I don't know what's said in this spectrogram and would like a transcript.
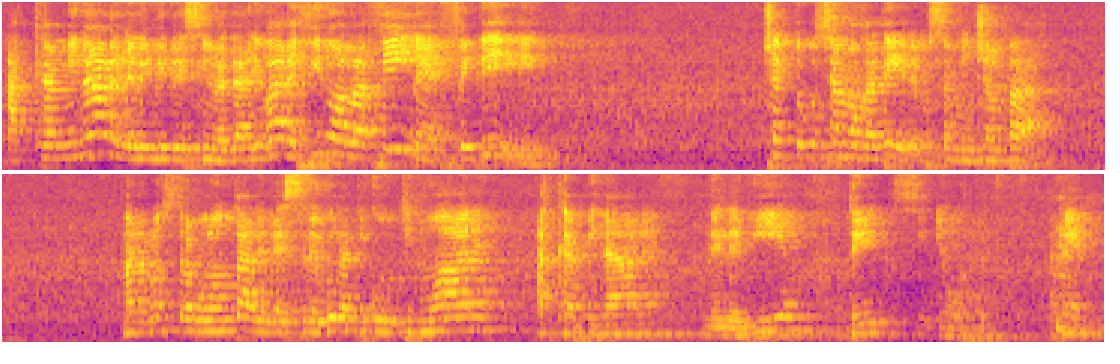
a camminare nelle vie del Signore ad arrivare fino alla fine fedeli certo possiamo cadere, possiamo inciampare ma la nostra volontà deve essere quella di continuare a camminare nelle vie del Signore. Amen.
